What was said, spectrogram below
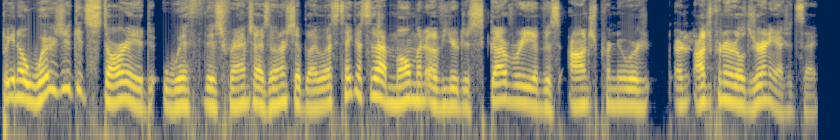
But, you know, where did you get started with this franchise ownership? Like, let's take us to that moment of your discovery of this entrepreneur, entrepreneurial journey, I should say.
